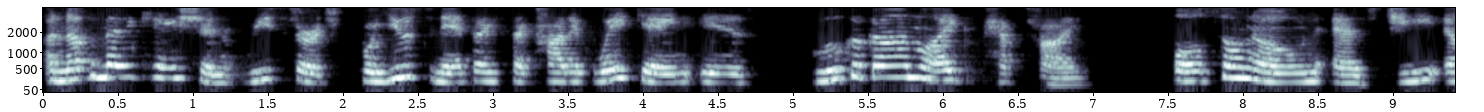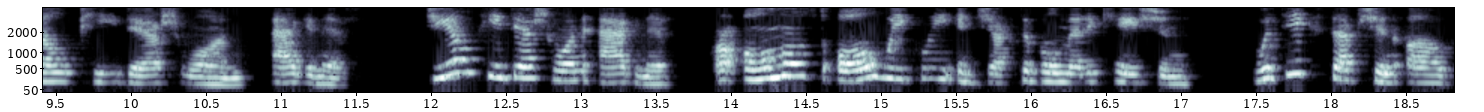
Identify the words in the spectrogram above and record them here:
Another medication researched for use in antipsychotic weight gain is glucagon like peptide, also known as GLP 1 agonists. GLP 1 agonists are almost all weekly injectable medications, with the exception of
